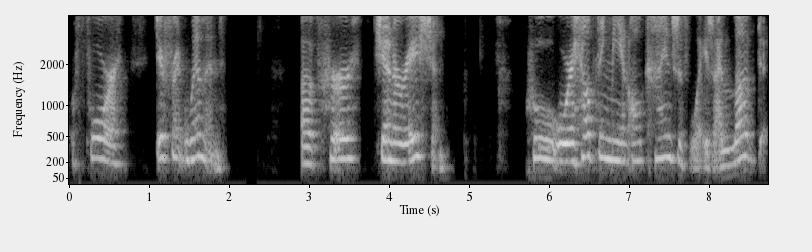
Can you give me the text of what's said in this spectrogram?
or four different women of her generation who were helping me in all kinds of ways. I loved it.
